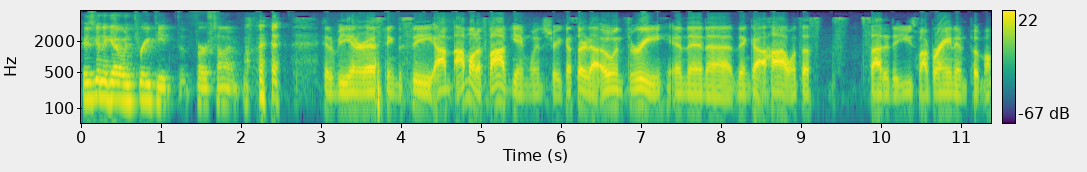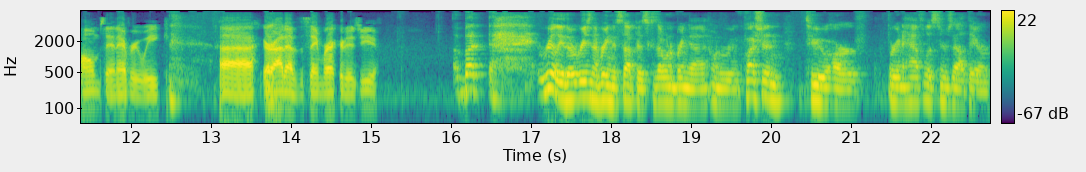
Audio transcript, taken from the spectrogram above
who's gonna go in three the first time? It'll be interesting to see. I'm I'm on a five game win streak. I started out 0 and 3 and then uh then got hot once I s- decided to use my brain and put my homes in every week. Uh or I'd have the same record as you. But really, the reason I bring this up is because I want to bring a I want to bring a question to our three and a half listeners out there.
